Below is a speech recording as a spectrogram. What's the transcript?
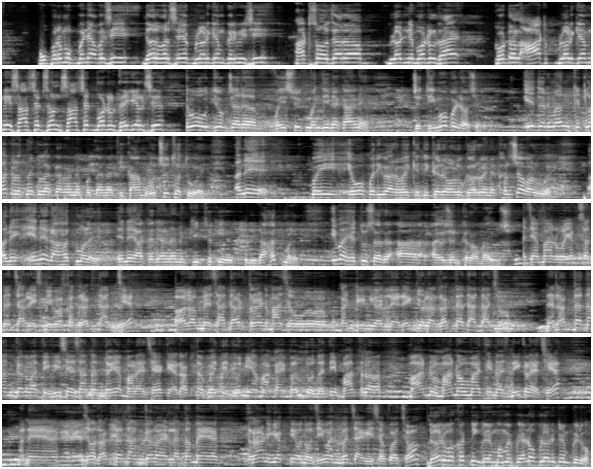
હું પ્રમુખ બન્યા પછી દર વર્ષે એક બ્લડ કેમ્પ કરવી છે આઠસો હજાર બ્લડની બોટલ થાય. ટોટલ આઠ બ્લડ કેમ્પની સાસઠસો સાસઠ બોટલ થઈ ગયેલ છે. એવો ઉદ્યોગ જ્યારે વૈશ્વિક મંદીને કારણે જે ધીમો પડ્યો છે, એ દરમિયાન કેટલાક રત્ન કલાકારોને પોતાનાથી કામ ઓછું થતું હોય. અને કોઈ એવો પરિવાર હોય કે દીકરીવાળું ઘર હોય ને ખર્ચાવાળું હોય, અને એને રાહત મળે, એને આ કરિયાણાની કીટ થકી થોડી રાહત મળે, એવા હેતુસર આ આયોજન કરવામાં આવ્યું છે. આજે મારું એકસો ને ચાલીસમી વખત રક્તદાન છે. હર હંમેશા દર ત્રણ માસે હું કન્ટિન્યુ એટલે રેગ્યુલર રક્તદાતા છું. ને રક્તદાન કરવાથી વિશેષ આનંદ તો એ મળે છે કે રક્ત કોઈથી દુનિયામાં કાંઈ બનતું નથી, માત્ર માનવ માનવમાંથી જ નીકળે છે. અને જો રક્તદાન કરો એટલે તમે ત્રણ વ્યક્તિઓનું જીવન બચાવી શકો છો. દર વખતની ગેમ અમે પહેલો બ્લડ કેમ્પ કર્યો,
